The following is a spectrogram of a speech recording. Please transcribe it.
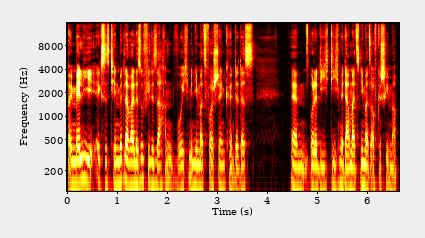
bei Melly existieren mittlerweile so viele Sachen, wo ich mir niemals vorstellen könnte, dass, ähm, oder die, die ich mir damals niemals aufgeschrieben habe.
